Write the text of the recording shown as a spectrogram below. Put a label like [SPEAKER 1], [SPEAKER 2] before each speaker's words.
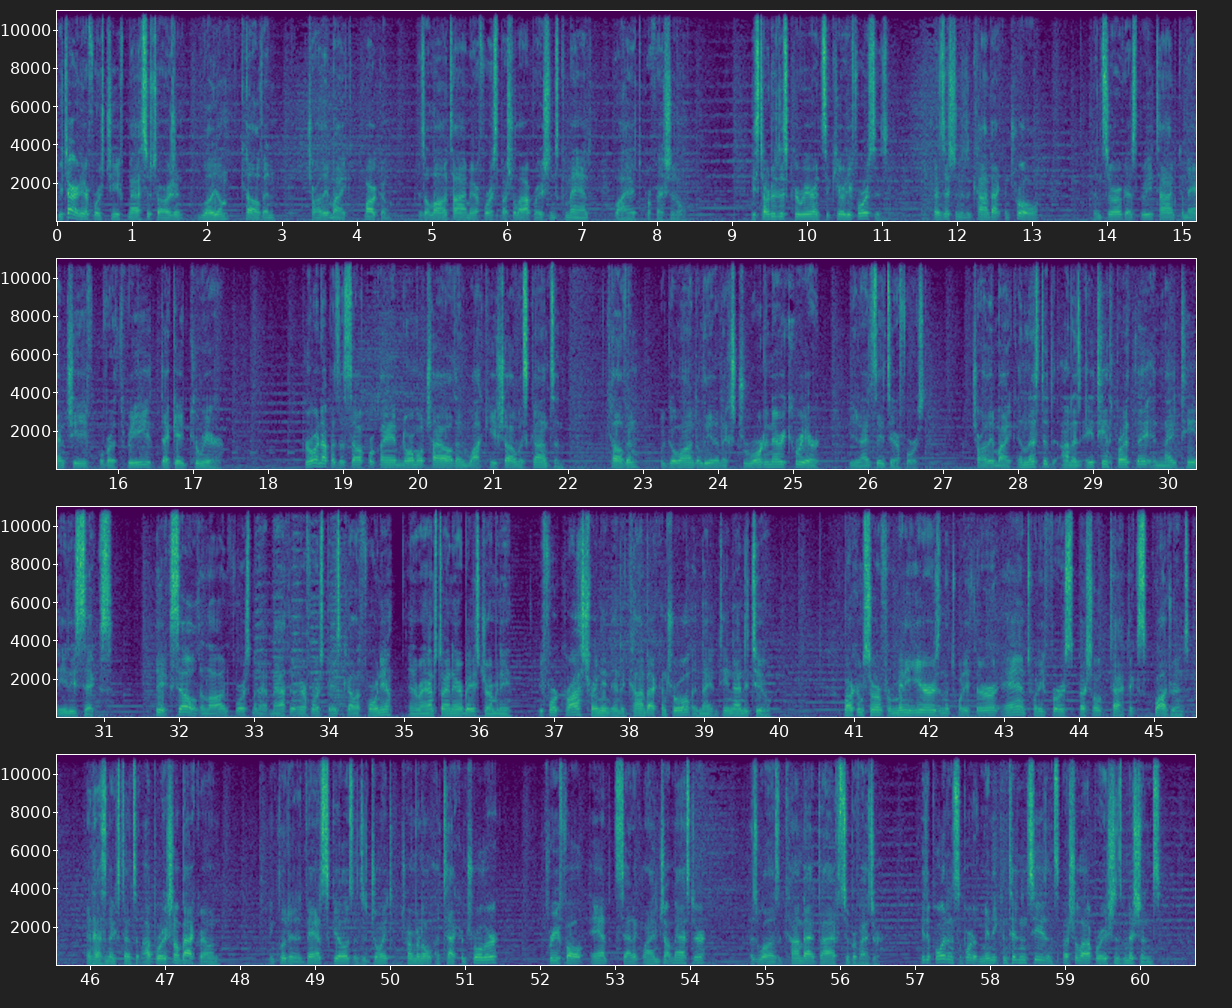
[SPEAKER 1] Retired Air Force Chief Master Sergeant William Calvin Charlie Mike Markham is a longtime Air Force Special Operations Command quiet professional. He started his career in security forces, transitioned into combat control, and served as three time command chief over a three decade career. Growing up as a self proclaimed normal child in Waukesha, Wisconsin, Calvin would go on to lead an extraordinary career in the United States Air Force. Charlie Mike enlisted on his 18th birthday in 1986. He excelled in law enforcement at Mather Air Force Base, California, and Ramstein Air Base, Germany, before cross training into combat control in 1992. Markham served for many years in the 23rd and 21st Special Tactics Squadrons and has an extensive operational background, including advanced skills as a Joint Terminal Attack Controller, Freefall and Static Line Jump Master, as well as a Combat Dive Supervisor. He deployed in support of many contingencies and special operations missions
